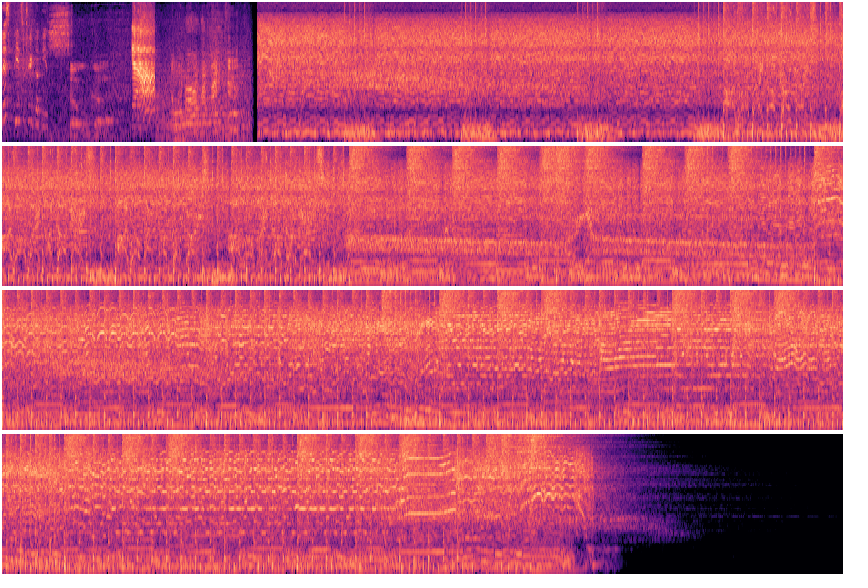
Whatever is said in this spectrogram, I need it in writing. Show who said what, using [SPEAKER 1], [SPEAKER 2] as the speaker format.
[SPEAKER 1] This pizza tree cookie is
[SPEAKER 2] so good.
[SPEAKER 1] Yeah?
